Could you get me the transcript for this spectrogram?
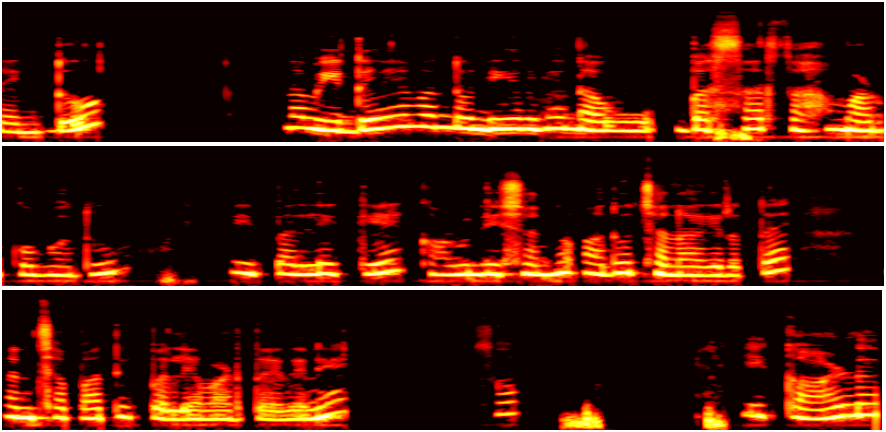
ತೆಗೆದು, ನಾವು ಇದೇ ಒಂದು ನೀರಿಗೆ ನಾವು ಬಸ್ಸಾರು ಸಹ ಮಾಡ್ಕೋಬೋದು. ಈ ಪಲ್ಯಕ್ಕೆ ಕಾಂಬಿನೇಷನ್ನು ಅದು ಚೆನ್ನಾಗಿರುತ್ತೆ. ನಾನು ಚಪಾತಿಗೆ ಪಲ್ಯ ಮಾಡ್ತಾಯಿದ್ದೀನಿ ಸೊ, ಈ ಕಾಳು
